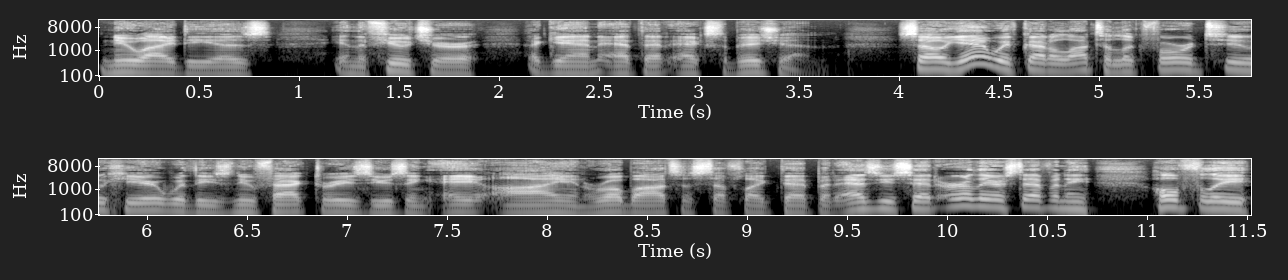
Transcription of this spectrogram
new ideas in the future again at that exhibition. So, yeah, we've got a lot to look forward to here with these new factories using AI and robots and stuff like that. But as you said earlier, Stephanie, hopefully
